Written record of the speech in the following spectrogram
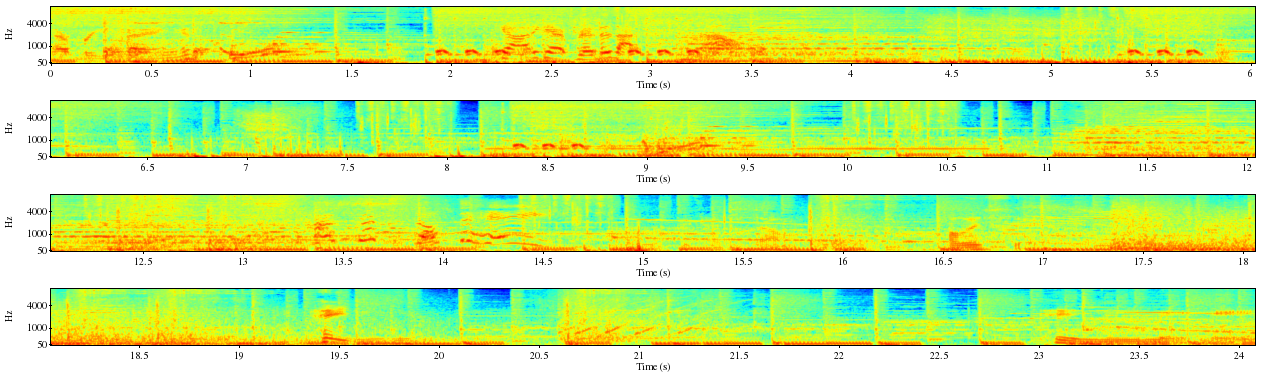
everything. Gotta get rid of that smell. Hashtag stop the hate. How is it? 佩妮，佩妮妹妹，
